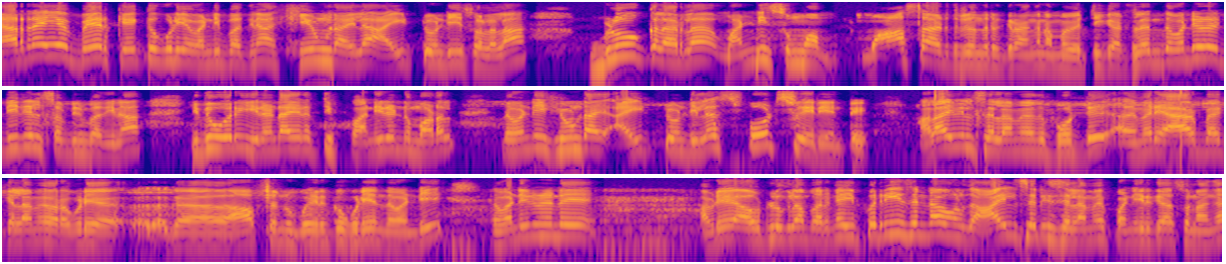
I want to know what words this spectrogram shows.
நிறைய பேர் கேட்கக்கூடிய வண்டி பார்த்தீங்கன்னா ஹியூண்டாயில் ஐ டுவெண்ட்டி சொல்லலாம். ப்ளூ கலரில் வண்டி சும்மா மாசாக எடுத்துகிட்டு வந்திருக்காங்க நம்ம வெற்றி கார்ஸில் இந்த வண்டியோட டீட்டெயில்ஸ் அப்படின்னு பார்த்தீங்கன்னா இது ஒரு இரண்டாயிரத்தி பன்னிரெண்டு மாடல் இந்த வண்டி ஹியூண்டாய் ஐ டுவெண்ட்டியில் ஸ்போர்ட்ஸ் வேரியன்ட்டு அலைவில்ஸ் எல்லாமே வந்து போட்டு அதே மாதிரி ஏர் பேக் எல்லாமே வரக்கூடிய ஆப்ஷன் இருக்கக்கூடிய இந்த வண்டி. இந்த வண்டியினுடைய அப்படியே அவுட்லுக்லாம் பாருங்க. இப்போ ரீசெண்டாக உங்களுக்கு ஆயில் சர்வீஸ் எல்லாமே பண்ணியிருக்கா சொன்னாங்க.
